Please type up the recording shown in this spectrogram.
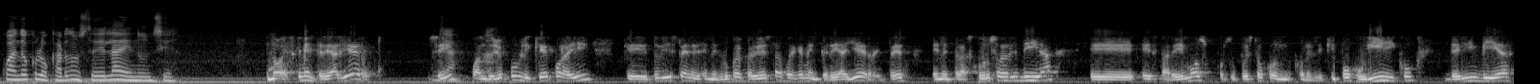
¿Cuándo colocaron ustedes la denuncia? No, es que me enteré ayer. ¿sí? Cuando ah. yo publiqué por ahí, que tuviste en en el grupo de periodistas, fue que me enteré ayer. Entonces, en el transcurso del día, eh, estaremos, por supuesto, con, con, el equipo jurídico del INVIAS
